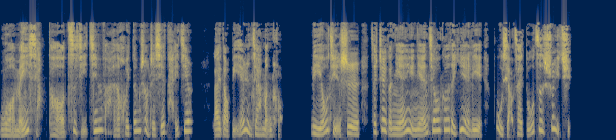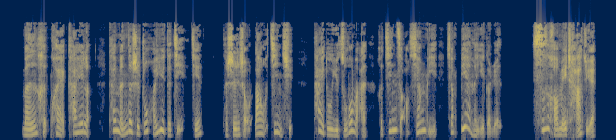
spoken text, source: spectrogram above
我没想到自己今晚会登上这些台阶儿，来到别人家门口，理由仅是在这个年与年交割的夜里，不想再独自睡去。门很快开了，开门的是朱怀玉的姐姐，她伸手拉我进去，态度与昨晚和今早相比，像变了一个人，丝毫没察觉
